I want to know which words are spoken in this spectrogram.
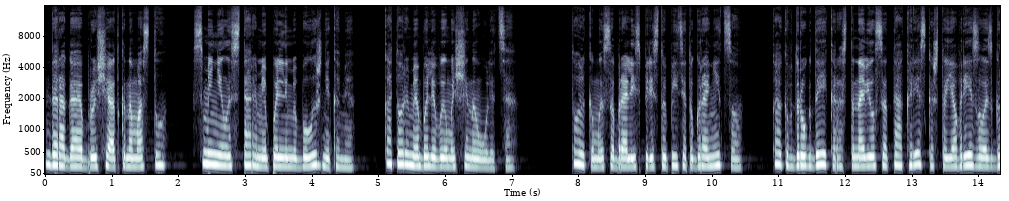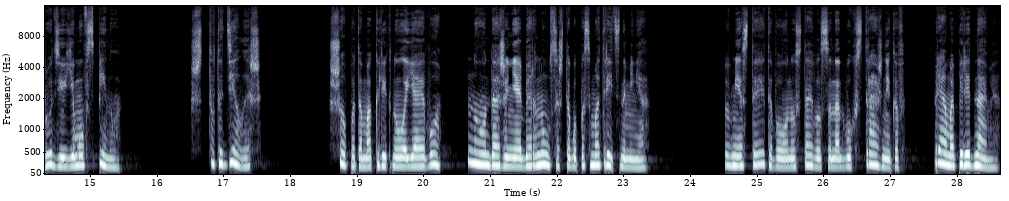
Дорогая брусчатка на мосту сменилась старыми пыльными булыжниками, которыми были вымощены улицы. Только мы собрались переступить эту границу, как вдруг Дейкер остановился так резко, что я врезалась грудью ему в спину. «Что ты делаешь?» Шепотом окликнула я его, но он даже не обернулся, чтобы посмотреть на меня. Вместо этого он уставился на двух стражников прямо перед нами.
